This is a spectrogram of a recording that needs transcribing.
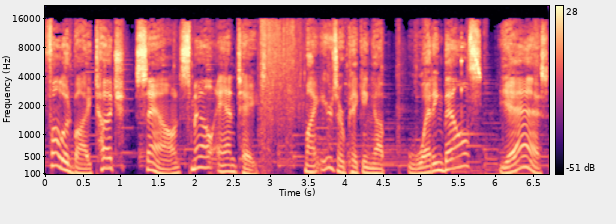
followed by touch, sound, smell, and taste. My ears are picking up wedding bells? Yes,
